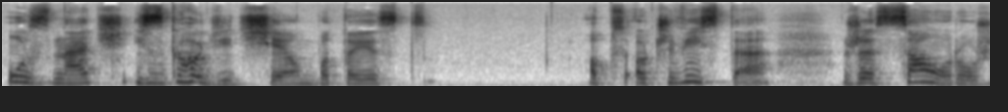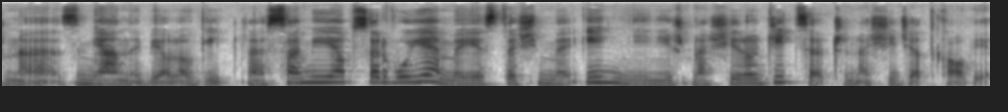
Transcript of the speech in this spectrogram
uznać i zgodzić się, bo to jest oczywiste, że są różne zmiany biologiczne. Sami je obserwujemy, jesteśmy inni niż nasi rodzice czy nasi dziadkowie.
